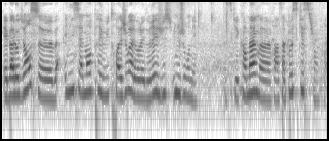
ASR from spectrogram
et ben l'audience, euh, initialement prévue trois jours, elle aurait duré juste une journée. Ce qui est quand même, euh, enfin, ça pose question. Quoi.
